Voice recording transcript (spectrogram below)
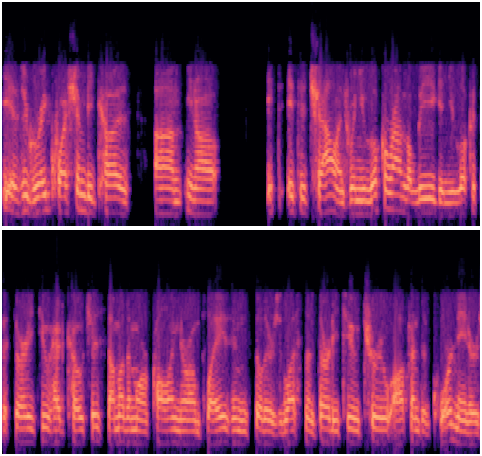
Yeah, it's a great question because um, you know, it, it's a challenge when you look around the league and you look at the 32 head coaches. Some of them are calling their own plays, and so there's less than 32 true offensive coordinators.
